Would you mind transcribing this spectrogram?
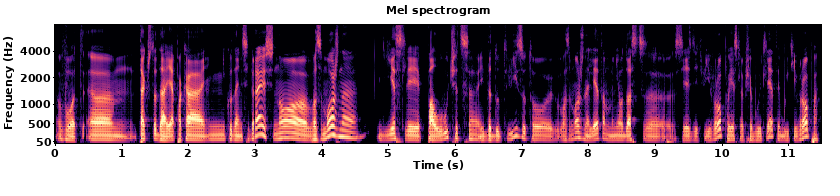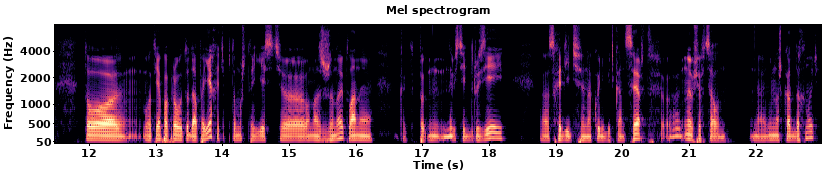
Вот, эм, так что да, я пока никуда не собираюсь, но, возможно, если получится и дадут визу, то, возможно, летом мне удастся съездить в Европу, если вообще будет лето и будет Европа, то вот я попробую туда поехать, потому что есть э, у нас с женой планы как-то навестить друзей, э, сходить на какой-нибудь концерт, ну, вообще в целом немножко отдохнуть.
